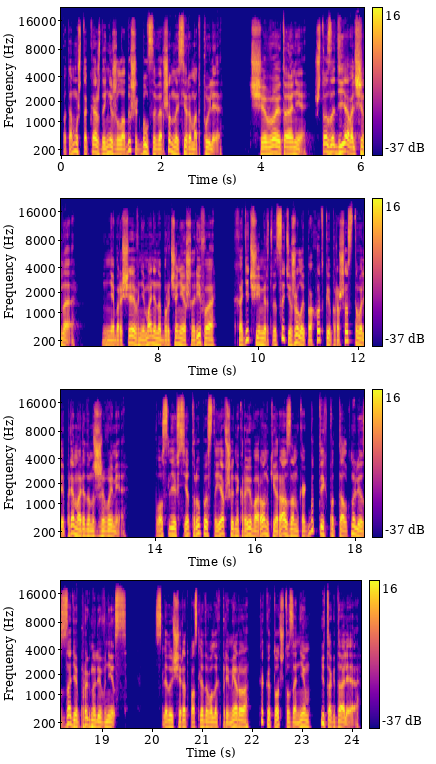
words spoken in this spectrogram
потому что каждый ниже лодыжек был совершенно серым от пыли. «Чего это они? Что за дьявольщина?» Не обращая внимания на бурчание шерифа, Ходячие мертвецы тяжелой походкой прошествовали прямо рядом с живыми. После все трупы, стоявшие на краю воронки, разом, как будто их подтолкнули сзади, прыгнули вниз. Следующий ряд последовал их примеру, как и тот, что за ним, и так далее.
